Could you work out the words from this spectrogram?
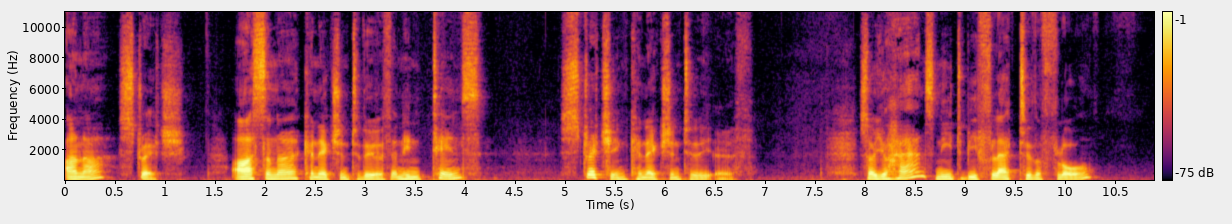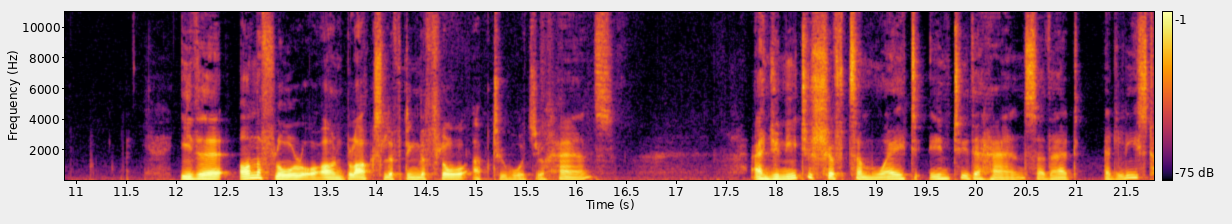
Ana, stretch. Asana, connection to the earth. An intense, stretching connection to the earth. So your hands need to be flat to the floor, either on the floor or on blocks, lifting the floor up towards your hands. And you need to shift some weight into the hands so that at least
